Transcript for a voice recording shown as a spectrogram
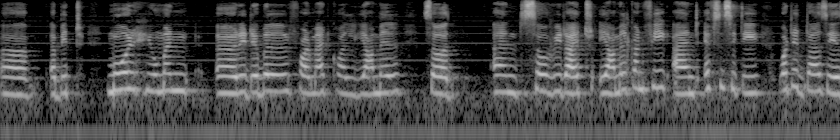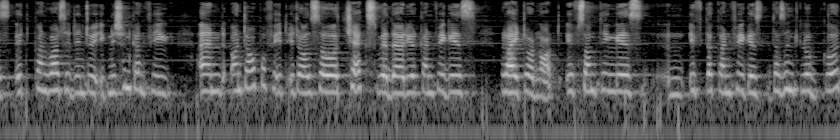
uh, a bit more human uh, readable format called YAML. So, and so we write YAML config and FCCT. What it does is it converts it into ignition config, and on top of it, it also checks whether your config is right or not. If something is, if the config is doesn't look good,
